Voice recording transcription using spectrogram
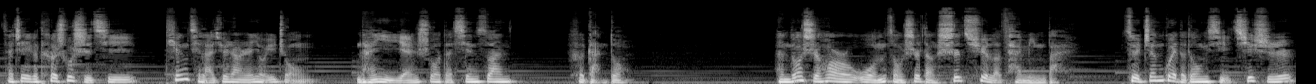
在这个特殊时期，听起来却让人有一种难以言说的心酸和感动。很多时候，我们总是等失去了才明白，最珍贵的东西其实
